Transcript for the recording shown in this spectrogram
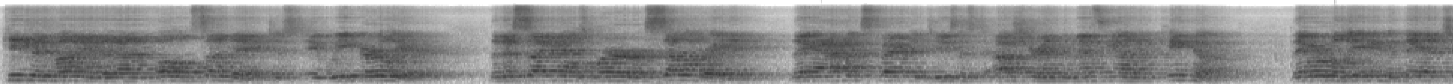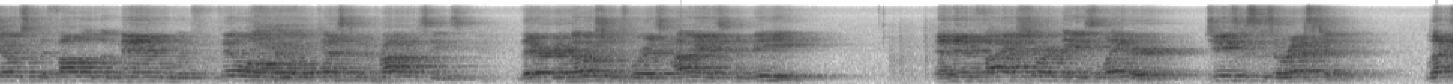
Keep in mind that on Palm Sunday, just a week earlier, the disciples were celebrating. They have expected Jesus to usher in the Messianic kingdom. They were believing that they had chosen to follow the man who would fulfill all the Old Testament prophecies. Their emotions were as high as can be. And then five short days later, Jesus is arrested. Less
